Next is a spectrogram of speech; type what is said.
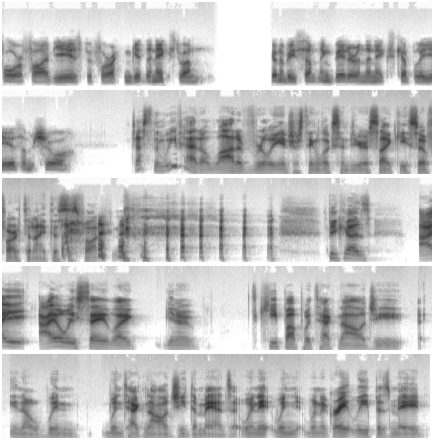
four or five years before I can get the next one. It's going to be something better in the next couple of years, I'm sure. Justin, we've had a lot of really interesting looks into your psyche so far tonight. This is fun. because I I always say like, you know, keep up with technology, you know, when when technology demands it. When it when when a great leap is made,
